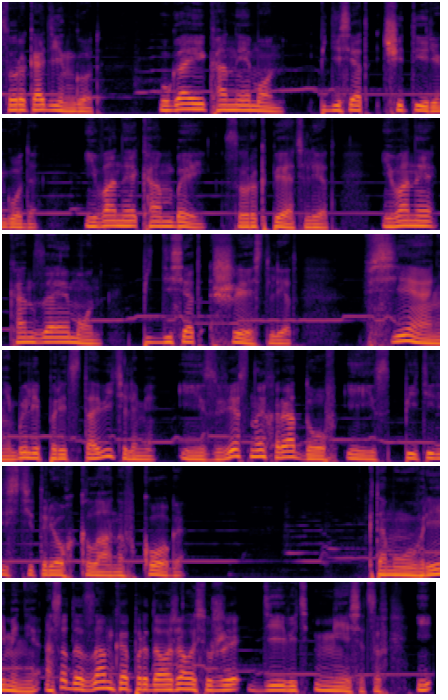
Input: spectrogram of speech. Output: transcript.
41 год. Угаи Канемон, 54 года. Иване Камбей 45 лет, Иване Канзаэмон 56 лет. Все они были представителями известных родов из 53 кланов Кога. К тому времени осада замка продолжалась уже 9 месяцев, и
